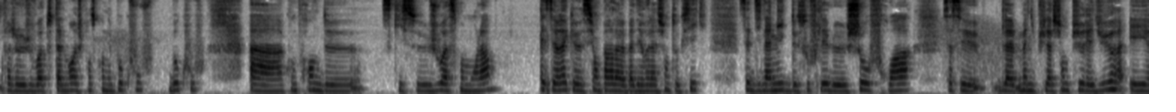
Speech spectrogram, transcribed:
Enfin, je, je, vois totalement et je pense qu'on est beaucoup, beaucoup à comprendre de ce qui se joue à ce moment-là. Et c'est vrai que si on parle bah, des relations toxiques, cette dynamique de souffler le chaud-froid, ça c'est de la manipulation pure et dure. Et...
